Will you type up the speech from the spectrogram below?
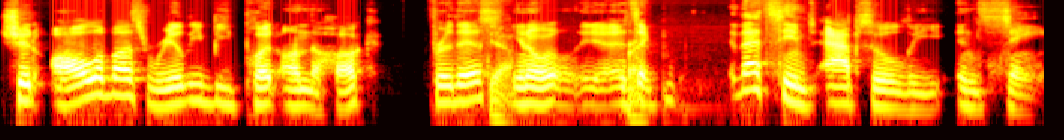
Should all of us really be put on the hook for this? Yeah. You know, it's right. like that seems absolutely insane.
